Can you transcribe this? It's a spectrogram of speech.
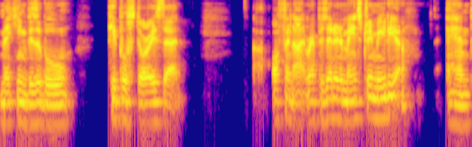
making visible people's stories that often aren't represented in mainstream media. And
